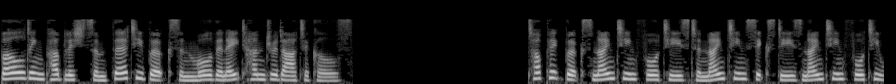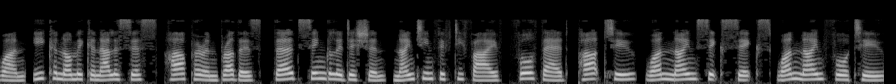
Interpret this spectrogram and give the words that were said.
Boulding published some 30 books and more than 800 articles. Topic books 1940s to 1960s 1941, Economic Analysis, Harper and Brothers, 3rd single edition, 1955, 4th ed., Part 2, 1966-1942,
